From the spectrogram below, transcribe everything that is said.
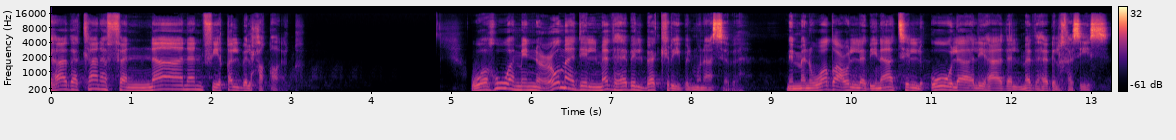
هذا كان فنانا في قلب الحقائق. وهو من عمد المذهب البكري بالمناسبة ممن وضعوا اللبنات الأولى لهذا المذهب الخسيس.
